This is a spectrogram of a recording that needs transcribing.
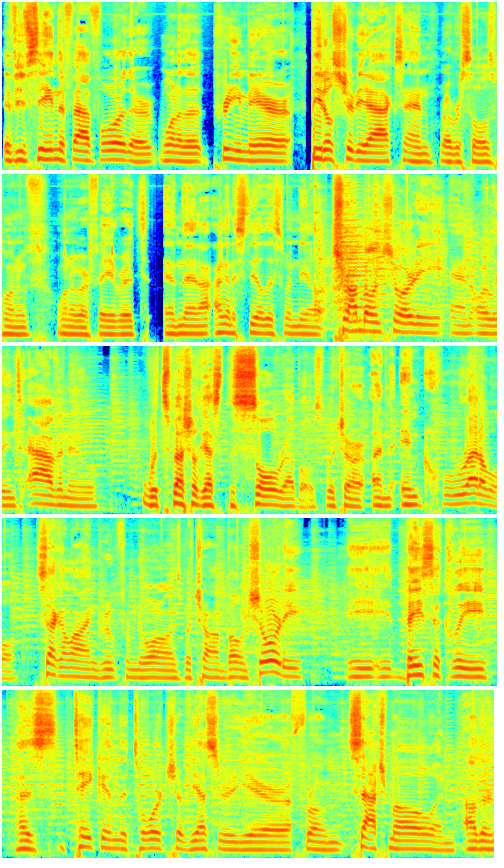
If you've seen the Fab Four, they're one of the premier Beatles tribute acts, and Rubber Soul is one of one of our favorites. And then I, am going to steal this one, Neil. Trombone Shorty and Orleans Avenue with special guest the Soul Rebels, which are an incredible second line group from New Orleans. But Trombone Shorty he basically has taken the torch of yesteryear from Satchmo and other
